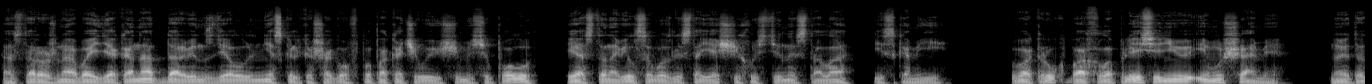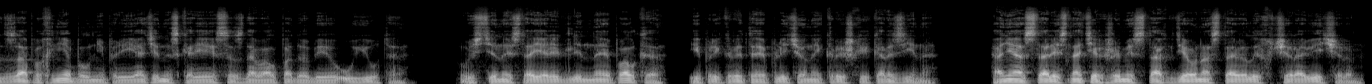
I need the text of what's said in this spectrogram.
Осторожно обойдя канат, Дарвин сделал несколько шагов по покачивающемуся полу и остановился возле стоящих у стены стола и скамьи. Вокруг пахло плесенью и мышами, но этот запах не был неприятен и скорее создавал подобие уюта. У стены стояли длинная палка и прикрытая плетеной крышкой корзина. Они остались на тех же местах, где он оставил их вчера вечером.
